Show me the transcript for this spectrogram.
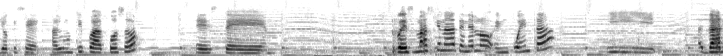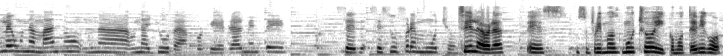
yo que sé, algún tipo de acoso, este, pues más que nada tenerlo en cuenta y darle una mano, una, una ayuda, porque realmente se, se sufre mucho. Sí, la verdad es, sufrimos mucho y como te digo,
